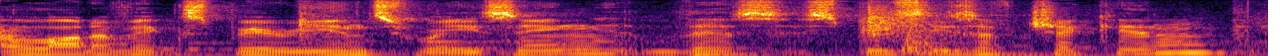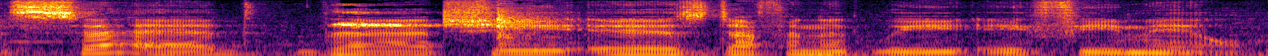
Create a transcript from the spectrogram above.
a lot of experience raising this species of chicken said that she is definitely a female,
